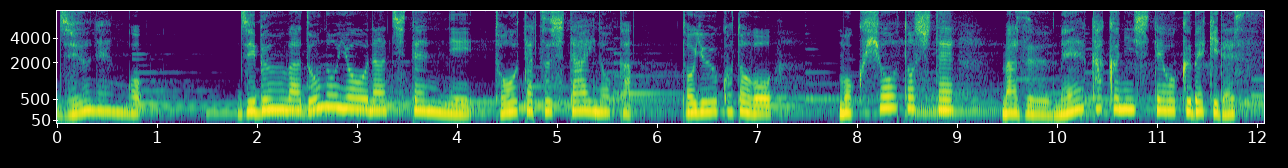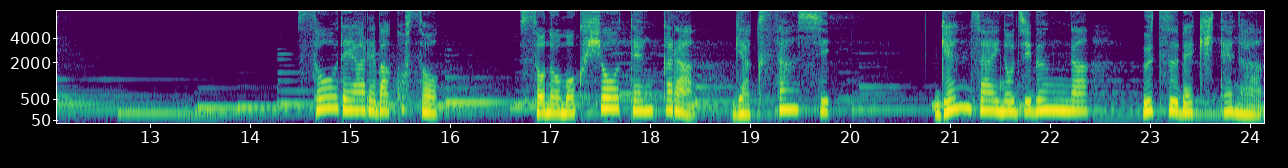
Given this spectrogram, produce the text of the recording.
10年後自分はどのような地点に到達したいのかということを目標としてまず明確にしておくべきです。そうであればこそその目標点から逆算し現在の自分が打つべき手が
